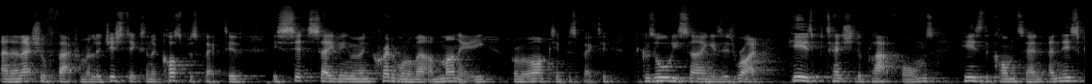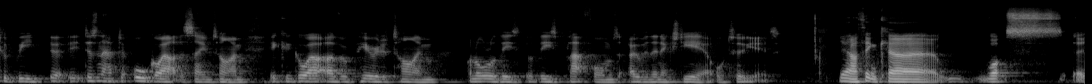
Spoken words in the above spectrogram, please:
And in actual fact, from a logistics and a cost perspective, is saving an incredible amount of money from a marketing perspective because all he's saying is, is right, here's potentially the platforms, here's the content, and this could be, it doesn't have to all go out at the same time. It could go out over a period of time on all of these, of these platforms over the next year or two years. Yeah, I think uh, what's uh,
